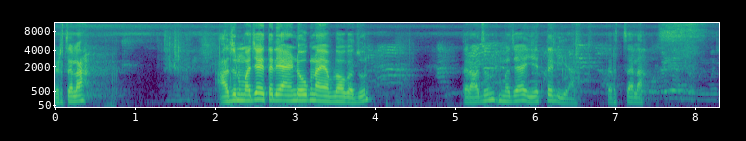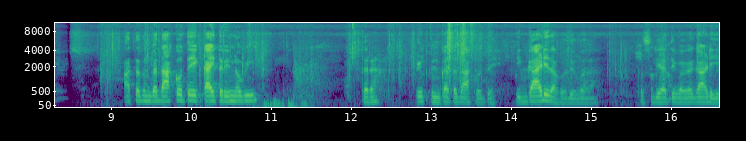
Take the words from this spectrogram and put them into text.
तर चला. अजून मजा येतली अँड होऊक नाही ब्लॉग अजून. तर अजून मजा येतली या. तर चला. आता तुमका दाखवते काहीतरी नवीन. तर एक तुमका आता दाखवते. ही गाडी दाखवते बघा. कसली आहे ती बघा गाडी.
